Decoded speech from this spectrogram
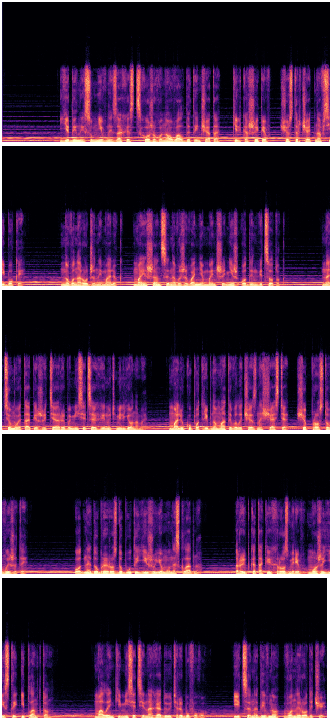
Єдиний сумнівний захист схожого на овал дитинчата кілька шипів, що стирчать на всі боки. Новонароджений мальок має шанси на виживання менше, ніж 1%. На цьому етапі життя риби місяця гинуть мільйонами. Малюку потрібно мати величезне щастя, щоб просто вижити. Одне добре роздобути їжу йому не складно. Рибка таких розмірів може їсти і планктон. Маленькі місяці нагадують рибуфугу. І це не дивно, вони родичі.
